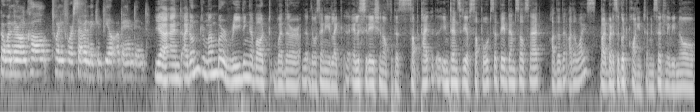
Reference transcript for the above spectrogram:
but when they're on call 24 7, they can feel abandoned. Yeah, and I don't remember reading about whether there was any like elucidation of the subtype intensity of supports that they themselves had other than otherwise. But but it's a good point. I mean, certainly we know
